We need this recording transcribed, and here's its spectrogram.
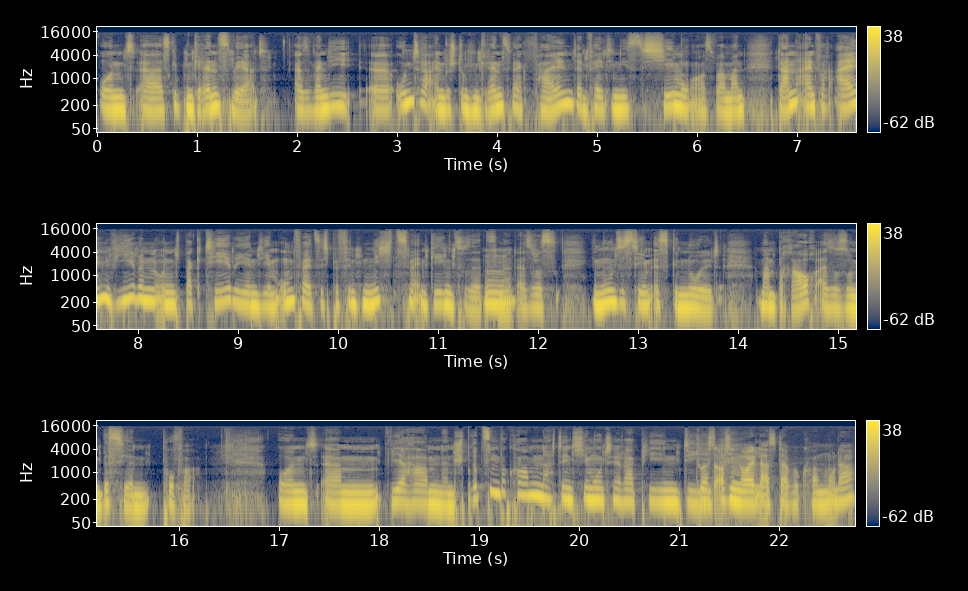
Und äh, es gibt einen Grenzwert. Also wenn die äh, unter einen bestimmten Grenzwert fallen, dann fällt die nächste Chemo aus, weil man dann einfach allen Viren und Bakterien, die im Umfeld sich befinden, nichts mehr entgegenzusetzen hat. Also das Immunsystem ist genullt. Man braucht also so ein bisschen Puffer. Und ähm, wir haben dann Spritzen bekommen nach den Chemotherapien, die Du hast auch die Neulaster bekommen, oder?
